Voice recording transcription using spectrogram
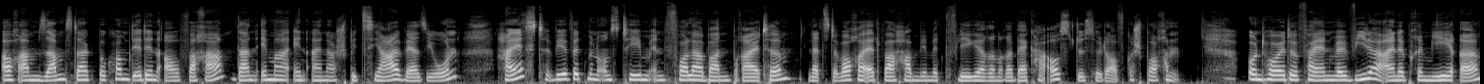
Auch am Samstag bekommt ihr den Aufwacher, dann immer in einer Spezialversion. Heißt, wir widmen uns Themen in voller Bandbreite. Letzte Woche etwa haben wir mit Pflegerin Rebecca aus Düsseldorf gesprochen. Und heute feiern wir wieder eine Premiere.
